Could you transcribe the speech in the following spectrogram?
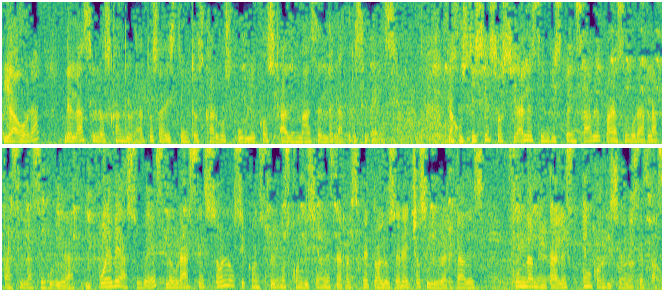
y ahora de las y los candidatos a distintos cargos públicos, además del de la presidencia. La justicia social es indispensable para asegurar la paz y la seguridad y puede a su vez lograrse solo si construimos condiciones de respeto a los derechos y libertades fundamentales en condiciones de paz.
